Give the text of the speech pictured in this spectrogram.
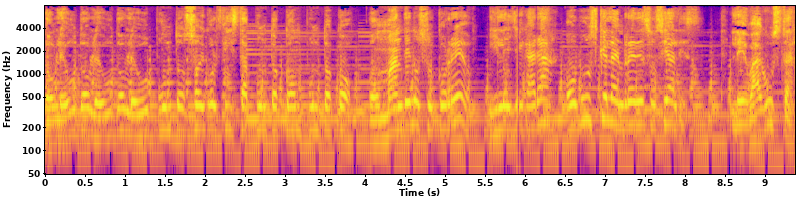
www.soygolfista.com.co o mándenos su correo y le llegará o búsquela en redes sociales. Le va a gustar.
